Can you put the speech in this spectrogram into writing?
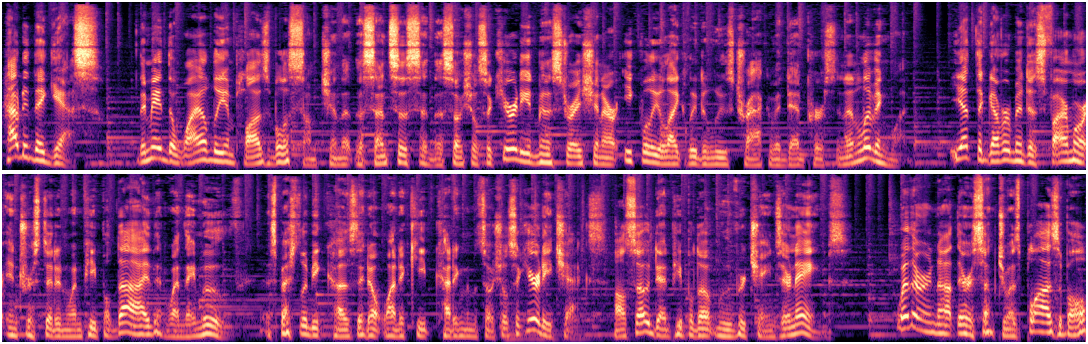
How did they guess? They made the wildly implausible assumption that the census and the Social Security Administration are equally likely to lose track of a dead person and a living one. Yet the government is far more interested in when people die than when they move especially because they don't want to keep cutting them Social Security checks. Also, dead people don't move or change their names. Whether or not their assumption was plausible,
